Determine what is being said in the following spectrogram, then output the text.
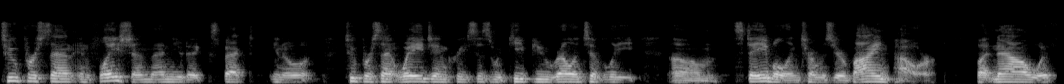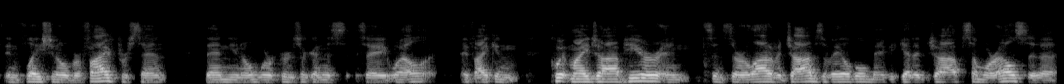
two percent inflation, then you'd expect you know 2% wage increases would keep you relatively um, stable in terms of your buying power. But now with inflation over 5%, then, you know, workers are going to say, well, if I can quit my job here and since there are a lot of jobs available, maybe get a job somewhere else at a,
